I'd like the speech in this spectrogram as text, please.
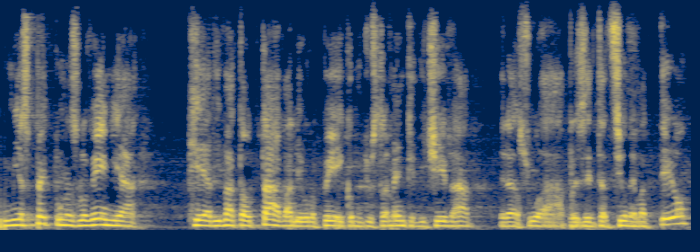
Mi aspetto una Slovenia che è arrivata ottava alle europee, come giustamente diceva nella sua presentazione Matteo,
